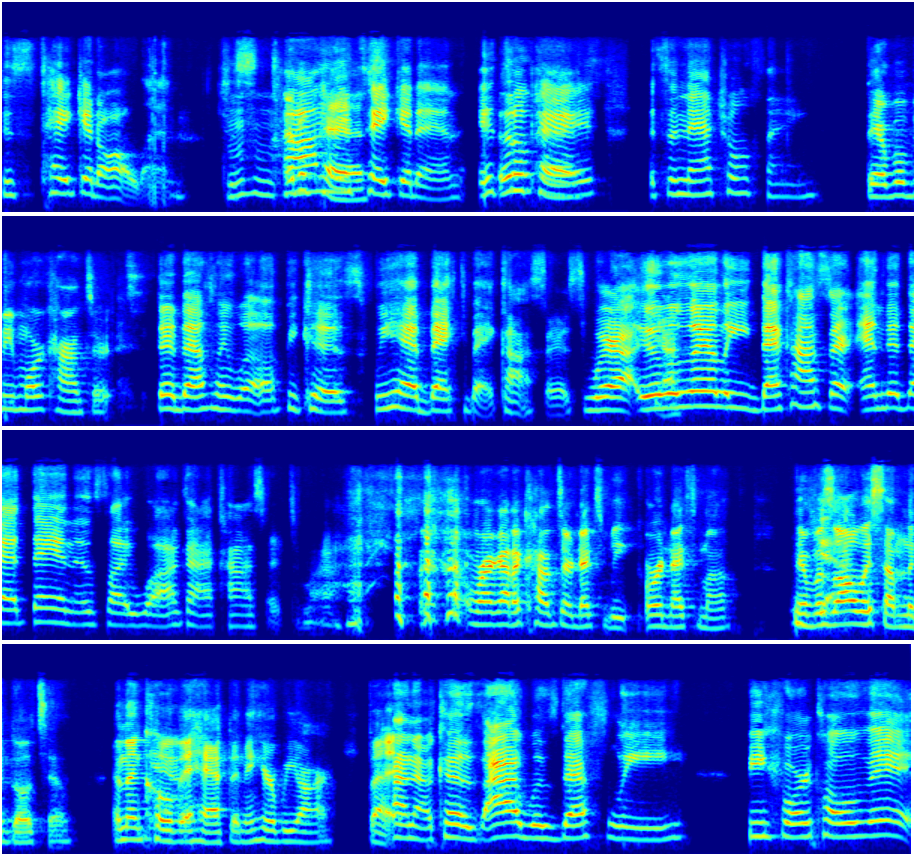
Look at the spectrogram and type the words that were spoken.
just take it all in. Just Mhm. Calmly take it in. It's It'll okay. It's a natural thing. There will be more concerts. There definitely will because we had back to back concerts where it was literally that concert ended that day, and it's like, well, I got a concert tomorrow. or I got a concert next week or next month. There was Yeah. always something to go to. And then Yeah. COVID happened and here we are. But I know because I was definitely before COVID,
